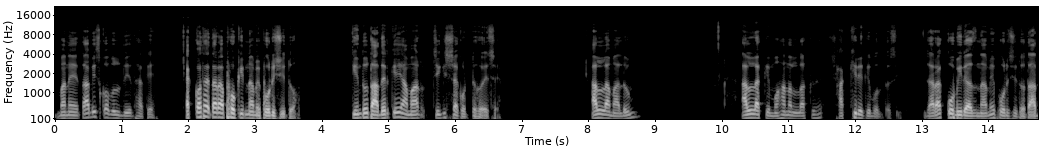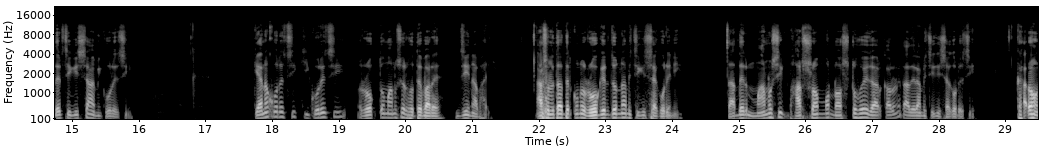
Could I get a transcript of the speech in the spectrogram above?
মানে তাবিজ কবজ দিয়ে থাকে। এক কথায় তারা ফকির নামে পরিচিত। কিন্তু তাদেরকেই আমার চিকিৎসা করতে হয়েছে। আল্লাহ মালুম, আল্লাহকে, মহান আল্লাহকে সাক্ষী রেখে বলতেছি, যারা কবিরাজ নামে পরিচিত, তাদের চিকিৎসা আমি করেছি। কেন করেছি? কি করেছি? রোগ তো মানুষের হতে পারে। জি না ভাই। আসলে তাদের কোনো রোগের জন্য আমি চিকিৎসা করিনি। তাদের মানসিক ভারসাম্য নষ্ট হয়ে যাওয়ার কারণে তাদের আমি চিকিৎসা করেছি। কারণ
